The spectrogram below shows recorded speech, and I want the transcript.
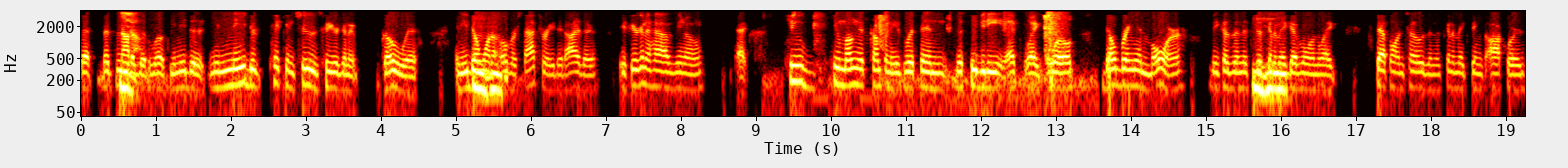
That that's not Yeah. a good look. You need to you need to pick and choose who you're going to go with, and you don't want Mhm. to oversaturate it either. If you're going to have you know X, two humongous companies within the CBD X, like world, don't bring in more because then it's just going Mhm. to make everyone like step on toes and it's going to make things awkward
